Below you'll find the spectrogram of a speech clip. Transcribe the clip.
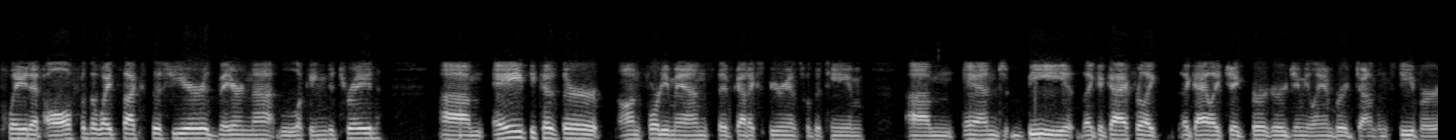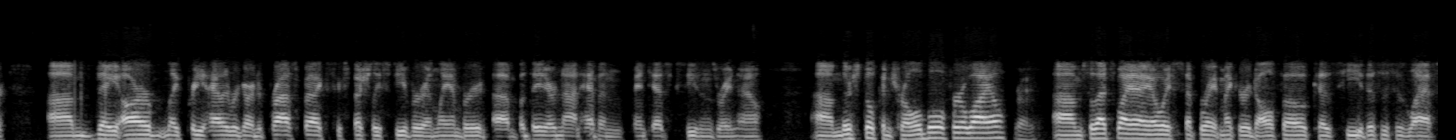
played at all for the White Sox this year, they are not looking to trade. Um, a because they're on 40 mans, they've got experience with the team, um, and B like a guy for like a guy like Jake Burger, Jimmy Lambert, Jonathan Stever. Um, they are like pretty highly regarded prospects, especially Stever and Lambert, um, but they are not having fantastic seasons right now. Um, they're still controllable for a while. Right. Um, so that's why I always separate Micker Adolfo because he this is his last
